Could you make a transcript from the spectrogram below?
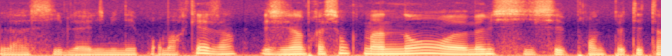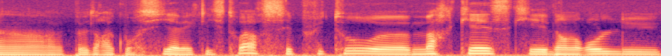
la cible à éliminer pour Marquez, hein, j'ai l'impression que maintenant, même si c'est prendre peut-être un, peu de raccourci avec l'histoire, c'est plutôt Marquez qui est dans le rôle du,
